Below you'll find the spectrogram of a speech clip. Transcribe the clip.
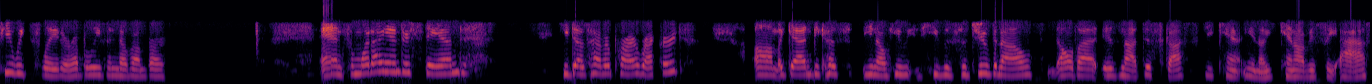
few weeks later, I believe in November. And from what I understand, he does have a prior record. Um, again, because you know he he was a juvenile, all that is not discussed. You can't you know you can't obviously ask.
